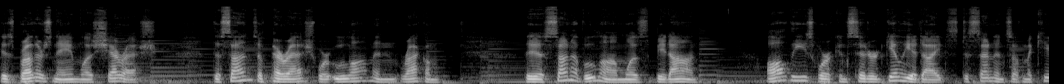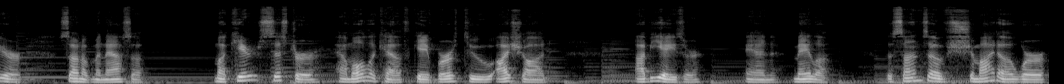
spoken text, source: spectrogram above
His brother's name was Sheresh. The sons of Peresh were Ulam and Rakem. The son of Ulam was Bedan. All these were considered Gileadites, descendants of Makir, son of Manasseh. Makir's sister Hammoleketh gave birth to Ishod, Abiezer, and Mela. The sons of Shemida were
